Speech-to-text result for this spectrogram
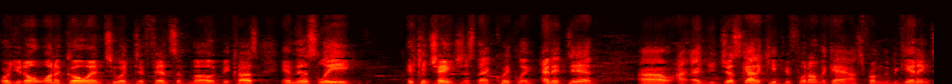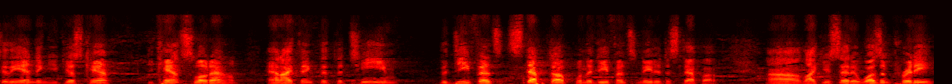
or you don't want to go into a defensive mode because in this league, it can change just that quickly, and it did. Uh, I- you just got to keep your foot on the gas from the beginning to the ending. You just can't you can't slow down, and I think that the team, the defense stepped up when the defense needed to step up. Uh, like you said, it wasn't pretty.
